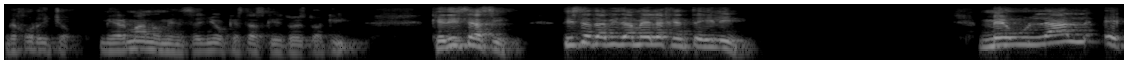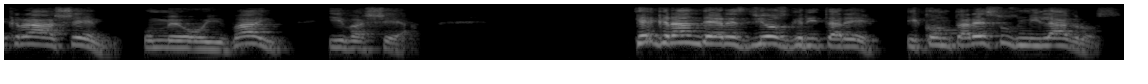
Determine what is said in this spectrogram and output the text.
mejor dicho, mi hermano me enseñó que está escrito esto aquí, que dice así, dice David Amelech en Teilim, Meulal ekra Hashem, umeoivai y Bashea. Qué grande eres Dios, gritaré, y contaré sus milagros,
